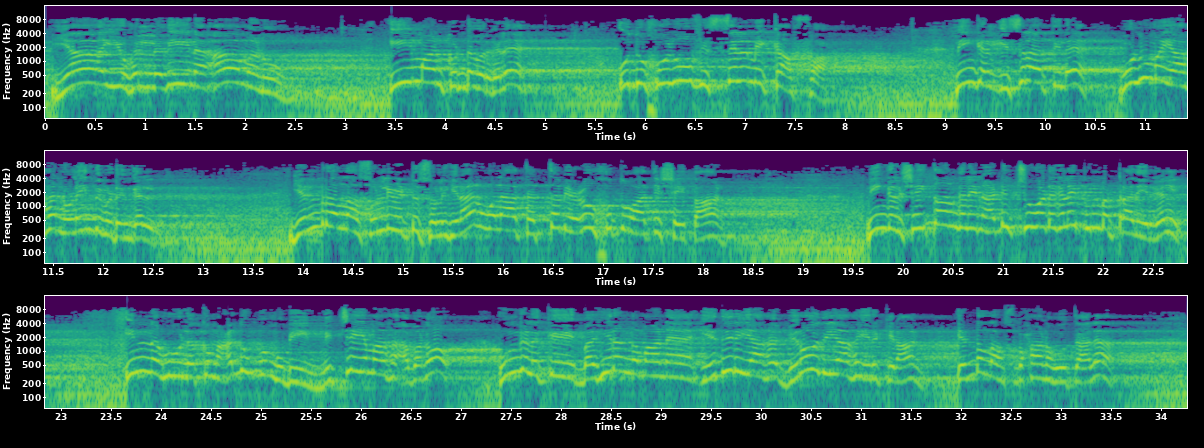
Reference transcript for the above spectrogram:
யா ஐயுஹல்லதீன ஆமனு. ஈமான் கொண்டவர்களே நீங்கள் இஸ்லாத்திலே முழுமையாக நுழைந்து விடுங்கள். என்று அல்லாஹ் சொல்லிவிட்டு சொல்கிறான் ஷைத்தான். நீங்கள் ஷைத்தான்களின் அடிச்சுவடுகளை பின்பற்றாதீர்கள். இன்னஹூலக்கும் அதுவும் முபீன். நிச்சயமாக அவனோ உங்களுக்கு பகிரங்கமான எதிரியாக விரோதியாக இருக்கிறான். என்று அல்லாஹ் சுப்ஹானஹு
